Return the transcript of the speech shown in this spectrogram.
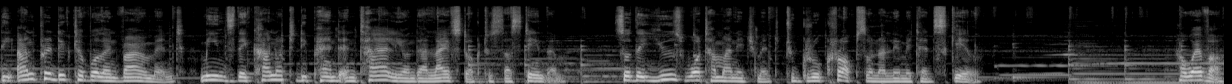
The unpredictable environment means they cannot depend entirely on their livestock to sustain them, so they use water management to grow crops on a limited scale. However,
